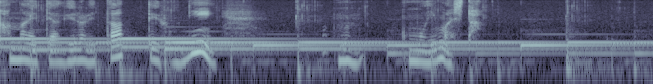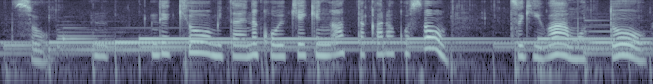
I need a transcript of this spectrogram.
叶えてあげられたっていうふうに、うん、思いました。そうで今日みたいなこういう経験があったからこそ次はもっと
